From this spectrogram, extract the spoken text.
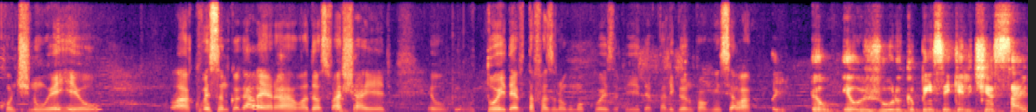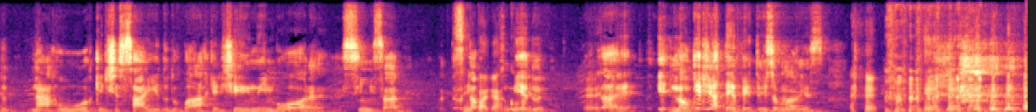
Continuei eu lá conversando com a galera. Ah, o Adelson vai achar ele. Eu, o Toy deve estar fazendo alguma coisa ali, deve estar ligando pra alguém, sei lá. Eu, eu juro que eu pensei que ele tinha saído na rua, que ele tinha saído do bar, que ele tinha ido embora, assim, sabe? Eu, eu Sem tava pagar com conta. medo. Ah, é. E- Não que ele já tenha feito isso alguma vez.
